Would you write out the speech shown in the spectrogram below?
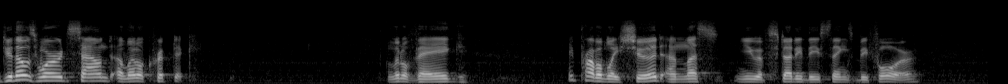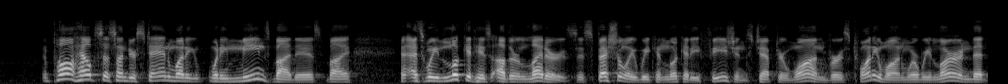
Do those words sound a little cryptic? A little vague? They probably should, unless you have studied these things before. And Paul helps us understand what he, what he means by this by, as we look at his other letters. Especially, we can look at Ephesians chapter 1, verse 21, where we learn that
